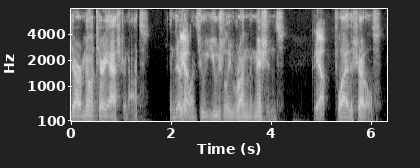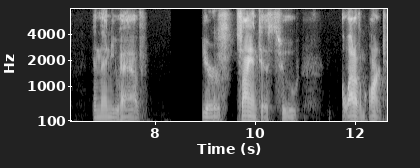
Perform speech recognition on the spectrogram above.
there are military astronauts, and they're Yep. the ones who usually run the missions. yep. fly the shuttles. And then you have your scientists who a lot of them aren't.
